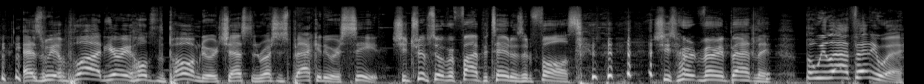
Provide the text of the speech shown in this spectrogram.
As we applaud, Yuri holds the poem to her chest and rushes back into her seat. she trips over five potatoes and falls. She's hurt very badly. But we laugh anyway.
